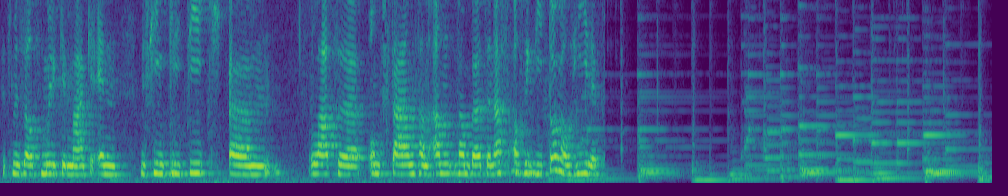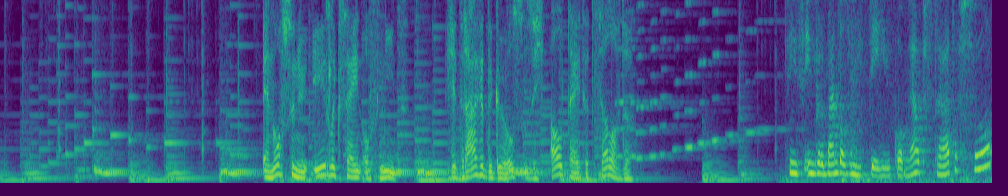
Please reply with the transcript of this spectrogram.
het mezelf moeilijker maken en misschien kritiek ehm, laten ontstaan van, van buitenaf als ik die toch al hier heb? En of ze nu eerlijk zijn of niet, gedragen de girls zich altijd hetzelfde. Het is in verband als ik u tegenkom hè, op straat of zo.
